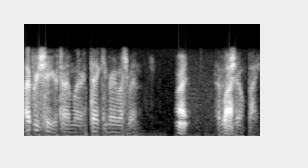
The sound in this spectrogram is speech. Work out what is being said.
I appreciate your time, Larry. Thank you very much, man. All right. Have a Bye. good show. Bye.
